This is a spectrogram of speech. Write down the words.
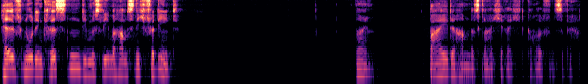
helfe nur den Christen, die Muslime haben es nicht verdient. Nein, beide haben das gleiche Recht, geholfen zu werden.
